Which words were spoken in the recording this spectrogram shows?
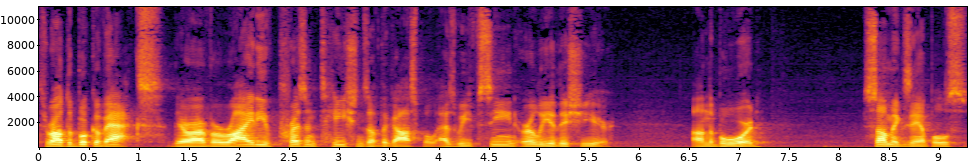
Throughout the book of Acts, there are a variety of presentations of the gospel, as we've seen earlier this year. On the board some examples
